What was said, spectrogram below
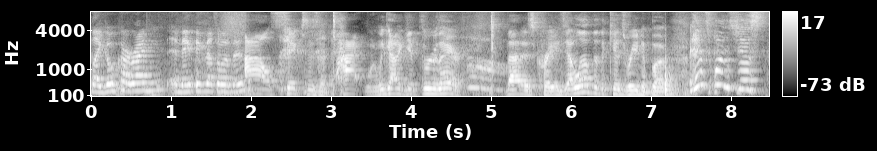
like go kart riding, and they think that's what it is. Aisle six is a tight one. We got to get through there. That is crazy. I love that the kid's reading a book. This one's just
